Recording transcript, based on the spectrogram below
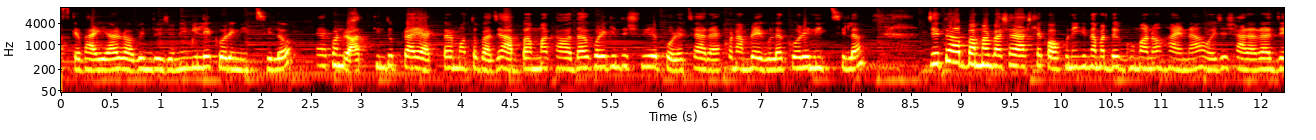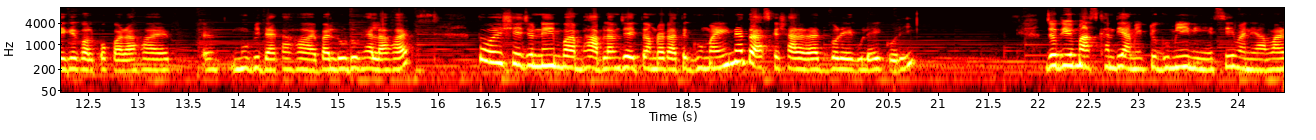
আজকে ভাই আর রবিন দুজনেই মিলে করে নিচ্ছিল। এখন রাত কিন্তু প্রায় একটার মতো বাজে, আব্বা, আম্মা খাওয়া দাওয়া করে কিন্তু শুয়ে পড়েছে, আর এখন আমরা এগুলা করে নিচ্ছিলাম। যেহেতু আব্বা আমার বাসায় আসলে কখনই কিন্তু আমাদের ঘুমানো হয় না, ওই যে সারা রাত জেগে গল্প করা হয় মুভি দেখা হয় বা লুডো খেলা হয়। তো ওই সেই জন্যেই ভাবলাম যেহেতু আমরা রাতে ঘুমাই না, তো আজকে সারা রাত করে এগুলোই করি। যদিও মাঝখান দিয়ে আমি একটু ঘুমিয়ে নিয়েছি মানে আমার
